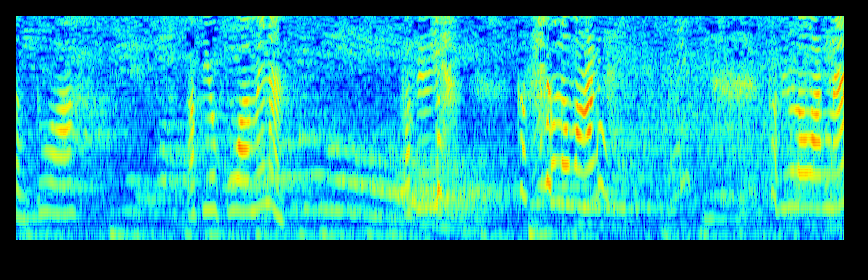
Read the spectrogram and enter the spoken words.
สองตัวกาฟิวกลัวไหมน่ะกาฟิวอย่ากาฟิวระวังกาฟิวระวังนะ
